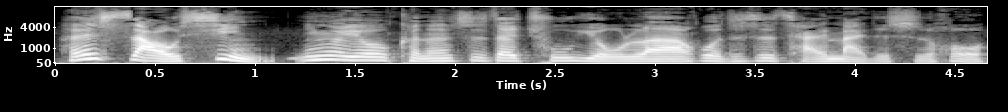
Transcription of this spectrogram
很扫兴，因为有可能是在出游啦，或者是采买的时候，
